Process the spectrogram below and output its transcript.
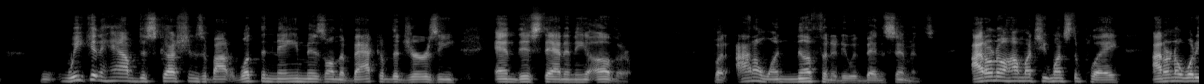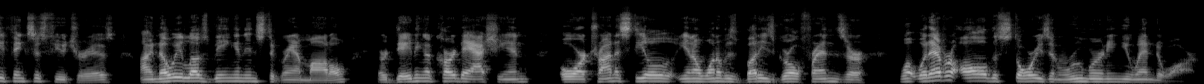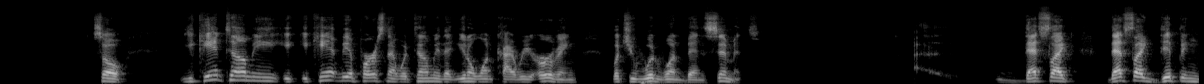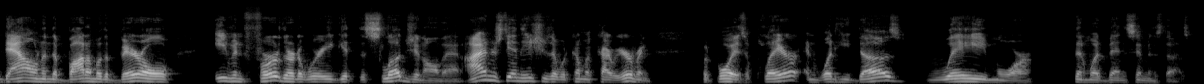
we can have discussions about what the name is on the back of the jersey and this, that, and the other. But I don't want nothing to do with Ben Simmons. I don't know how much he wants to play. I don't know what he thinks his future is. I know he loves being an Instagram model or dating a Kardashian or trying to steal, you know, one of his buddy's girlfriends or what whatever all the stories and rumor and innuendo are. So you can't tell me you can't be a person that would tell me that you don't want Kyrie Irving, but you would want Ben Simmons. Uh, that's like that's like dipping down in the bottom of the barrel even further to where you get the sludge and all that. I understand the issues that would come with Kyrie Irving, but boy, as a player and what he does, way more than what Ben Simmons does.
